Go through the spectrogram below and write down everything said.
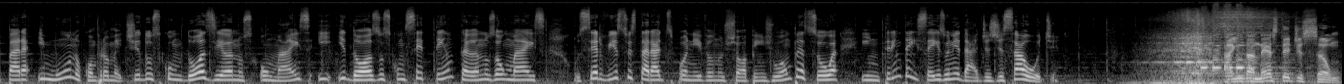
para imunocomprometidos com 12 anos ou mais e idosos com 70 anos ou mais. O serviço estará disponível no shopping João Pessoa e em 36 unidades de saúde. Ainda nesta edição,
